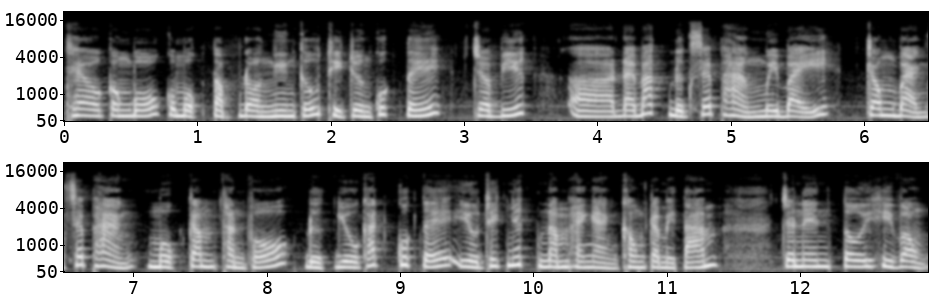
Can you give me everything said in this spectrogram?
theo công bố của một tập đoàn nghiên cứu thị trường quốc tế cho biết, à, Đài Bắc được xếp hạng 17 trong bảng xếp hạng 100 thành phố được du khách quốc tế yêu thích nhất năm 2018. Cho nên tôi hy vọng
